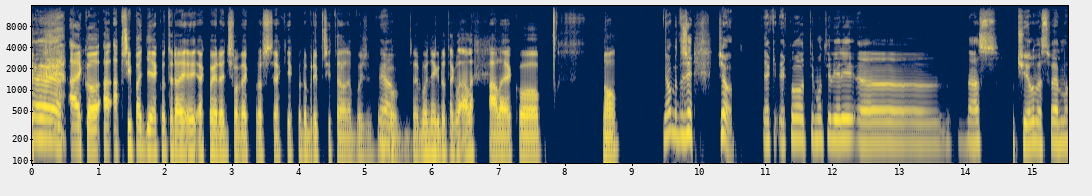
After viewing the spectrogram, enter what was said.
A, jako, a, a případně jako teda jako jeden člověk prostě jaký jako dobrý přítel nebo, že, jako, nebo někdo takhle, ale, ale jako no, No, protože, že jo, jak, jako Timothy Leary uh, nás učil ve svém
